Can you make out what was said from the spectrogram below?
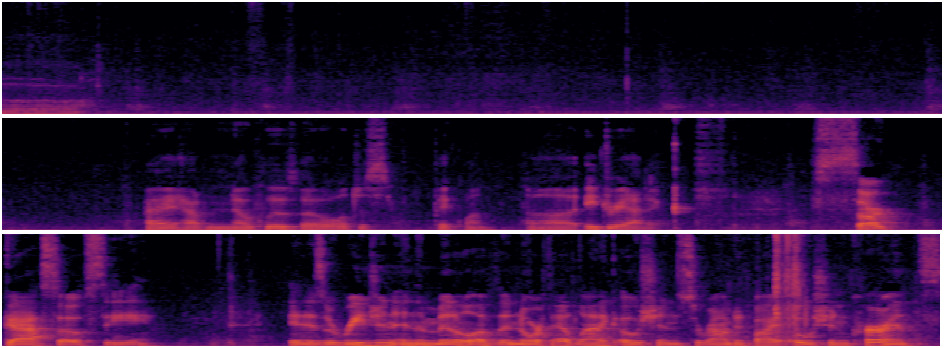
Uh, I have no clue, so I'll just pick one. Uh, Adriatic. Sargasso Sea. It is a region in the middle of the North Atlantic Ocean surrounded by ocean currents.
